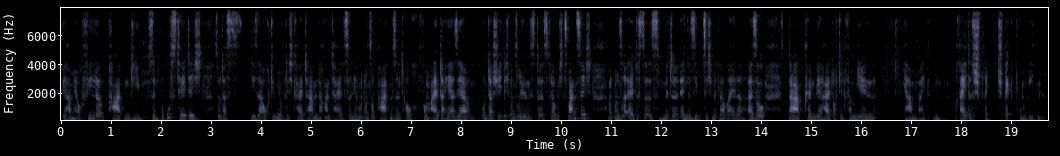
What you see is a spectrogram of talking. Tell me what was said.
Wir haben ja auch viele Paten, die sind berufstätig, sodass diese auch die Möglichkeit haben, daran teilzunehmen. Und unsere Paten sind auch vom Alter her sehr unterschiedlich. Unsere jüngste ist, glaube ich, 20 und unsere älteste ist Mitte, Ende 70 mittlerweile. Also da können wir halt auch den Familien ja, ein breites Spektrum bieten.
